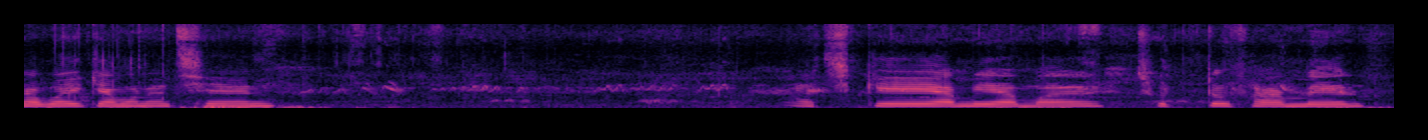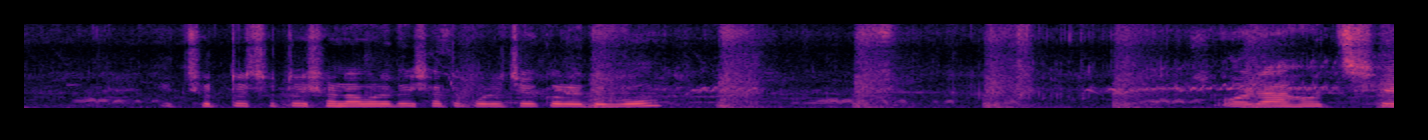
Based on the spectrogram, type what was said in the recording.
সবাই কেমন আছেন? আজকে আমি আমার ছোট্ট ফার্মের, ছোট্ট ছোট্ট সোনামণিদের সাথে পরিচয় করে দেব। ওরা হচ্ছে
